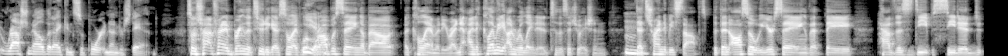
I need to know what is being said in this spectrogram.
rationale that i can support and understand So I'm, try- I'm trying to bring the two together. So like what Yeah. Rob was saying about a calamity, right? Now, and a calamity unrelated to the situation Mhm. that's trying to be stopped. But then also you're saying that they have this deep seated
